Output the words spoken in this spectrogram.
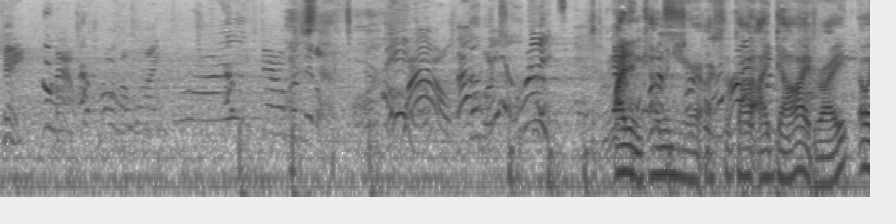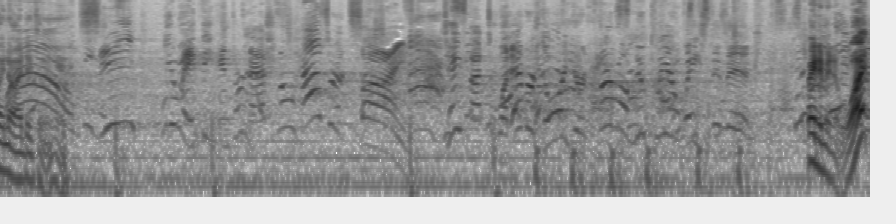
Okay, now draw a line right down the middle. Wow, that looks great. I didn't come in here. I forgot I died, right? Oh wait, no, I did come in here. See? You made the international hazard sign. Tape that to whatever door your thermonuclear waste is in. Wait a minute, what?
